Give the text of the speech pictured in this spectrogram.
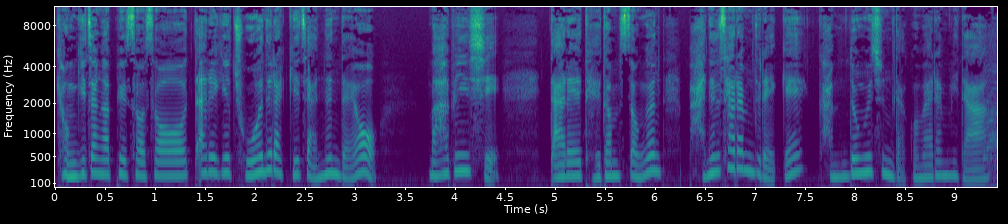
경기장 앞에 서서 딸에게 조언을 아끼지 않는데요. 마빈 씨, 딸의 대담성은 많은 사람들에게 감동을 준다고 말합니다.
